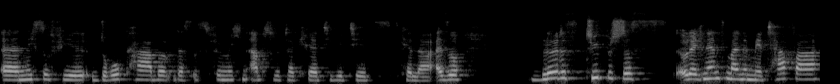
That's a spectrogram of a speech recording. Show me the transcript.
äh, nicht so viel Druck habe. Das ist für mich ein absoluter Kreativitätskiller. Also blödes, typisches, oder ich nenne es mal eine Metapher,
